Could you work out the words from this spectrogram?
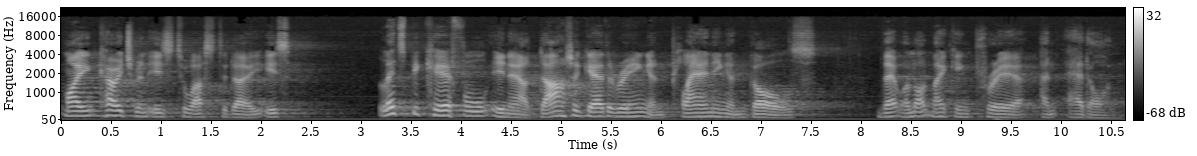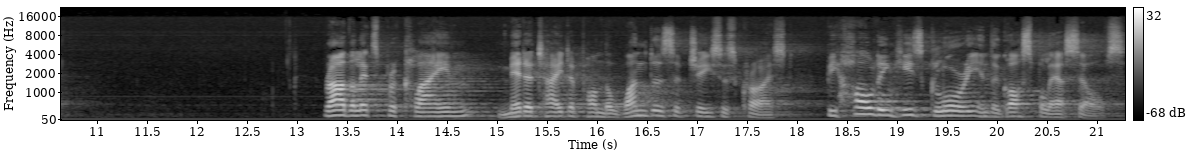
my encouragement is to us today is let's be careful in our data gathering and planning and goals that we're not making prayer an add-on. Rather, let's proclaim, meditate upon the wonders of Jesus Christ, beholding his glory in the gospel ourselves,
